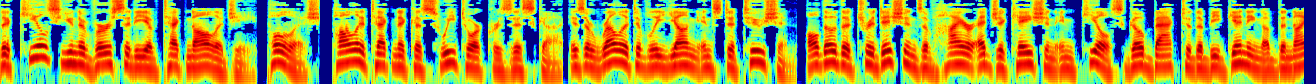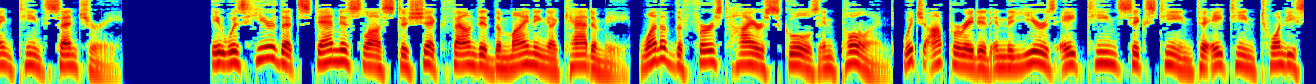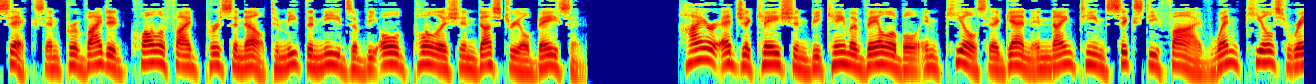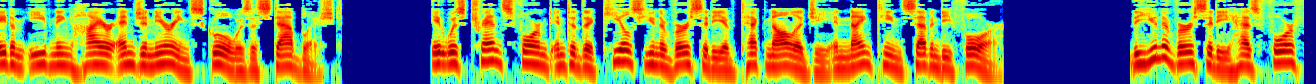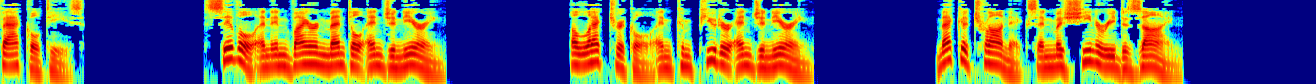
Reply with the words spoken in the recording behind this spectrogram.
The Kielce University of Technology Polish, Politechnika Świętokrzyska is a relatively young institution, although the traditions of higher education in Kielce go back to the beginning of the 19th century. It was here that Stanislaw Staszic founded the Mining Academy, one of the first higher schools in Poland, which operated in the years 1816 to 1826 and provided qualified personnel to meet the needs of the old Polish industrial basin. Higher education became available in Kielce again in 1965 when Kielce Radom Evening Higher Engineering School was established. It was transformed into the Kielce University of Technology in 1974. The university has four faculties Civil and Environmental Engineering Electrical and Computer Engineering Mechatronics and Machinery Design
